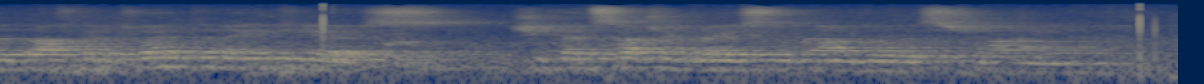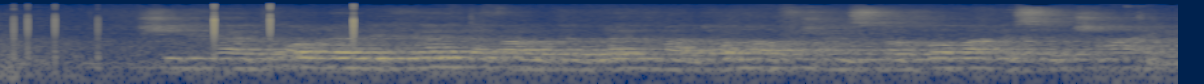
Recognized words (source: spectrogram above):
that after 28 years, she had such a grace to come to this shrine. She had already heard about the Black Madonna of Częstochowa as a child.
